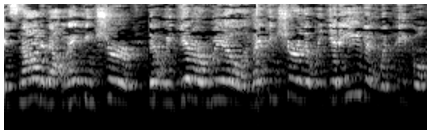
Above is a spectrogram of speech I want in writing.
It's not about making sure that we get our will and making sure that we get even with people.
